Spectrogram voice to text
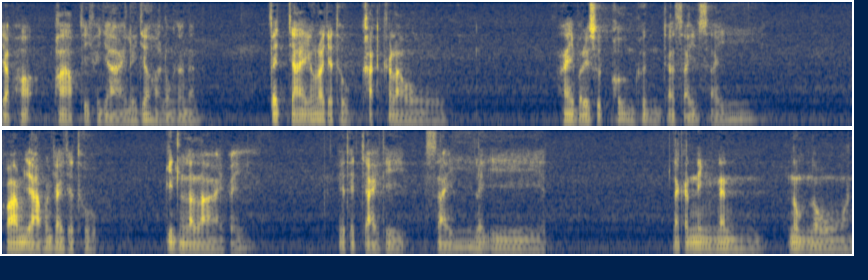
เฉพาะภาพที่ขยายหรือย่อลงเท่านั้น แต่ใจของเราจะถูกขัดเกลาให้บริสุทธิ์เพิ่มขึ้นจะใสใสความอยากของใจจะถูกกินละลายไปเหลือแต่ใจที่ใสละเอียด และก็นิ่งแน่นนุ่มนวล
